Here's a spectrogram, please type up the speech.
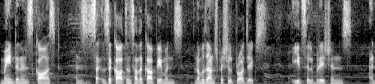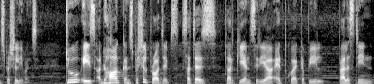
maintenance cost, and zakat and sadaqah payments, Ramadan special projects, Eid celebrations, and special events. Two is ad hoc and special projects such as Turkey and Syria earthquake appeal, Palestine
